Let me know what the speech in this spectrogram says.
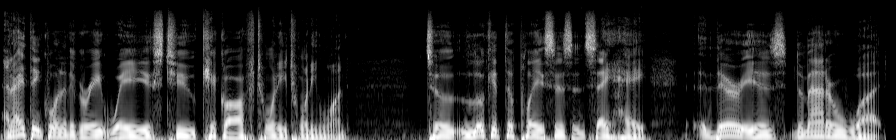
And I think one of the great ways to kick off 2021 to look at the places and say, hey, there is, no matter what,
